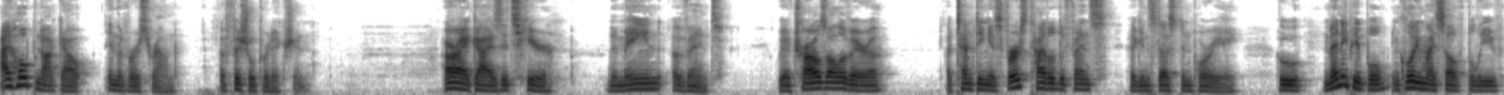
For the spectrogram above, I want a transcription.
I hope knockout in the first round. Official prediction. All right, guys, it's here. The main event. We have Charles Oliveira attempting his first title defense against Dustin Poirier, who many people, including myself, believe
